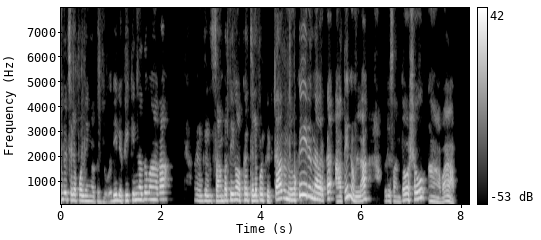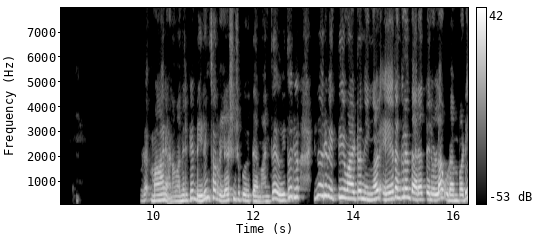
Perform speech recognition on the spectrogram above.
എങ്കിൽ ചിലപ്പോൾ നിങ്ങൾക്ക് ജോലി ലഭിക്കുന്നതുമാകാം. സാമ്പത്തികമൊക്കെ ചിലപ്പോൾ കിട്ടാതെ നോക്കിയിരുന്നവർക്ക് അതിനുള്ള ഒരു സന്തോഷവും ആവാം. ഇവിടെ മാനാണ് വന്നിരിക്കുന്നത്. Dealings or relationship with a man ഇത് ഇതൊരു ഇന്നൊരു വ്യക്തിയുമായിട്ട് നിങ്ങൾ ഏതെങ്കിലും തരത്തിലുള്ള ഉടമ്പടി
